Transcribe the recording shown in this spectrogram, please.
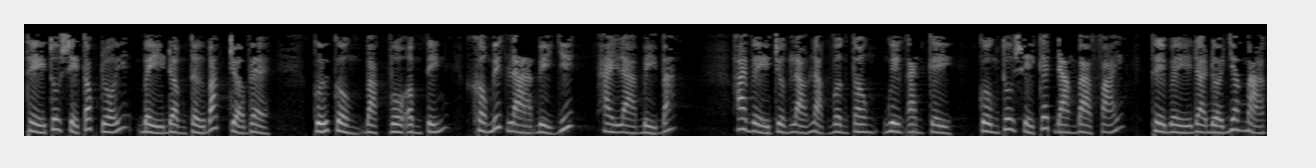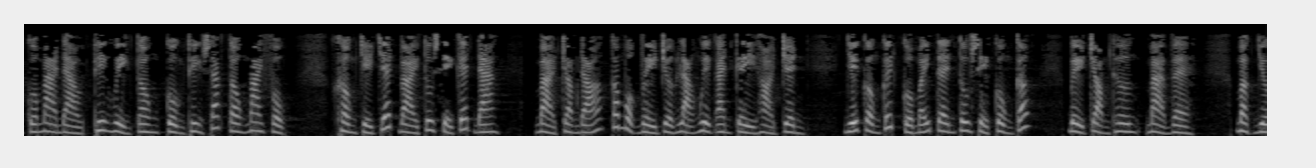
thì tu sĩ tóc rối bị đồng tử bắt trở về, cuối cùng bạc vô âm tiếng, không biết là bị giết hay là bị bắt. Hai vị trưởng lão Lạc Vân Tông, Nguyên An Kỳ cùng tu sĩ kết đàn ba phái thì bị đại đội nhân mã của ma đạo Thiên Huyền Tông cùng Thiên Sắc Tông mai phục, không chỉ chết vài tu sĩ kết đan, mà trong đó có một vị trưởng lão Nguyên An Kỳ họ Trình, dưới công kích của mấy tên tu sĩ cung cấp, bị trọng thương mà về. Mặc dù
